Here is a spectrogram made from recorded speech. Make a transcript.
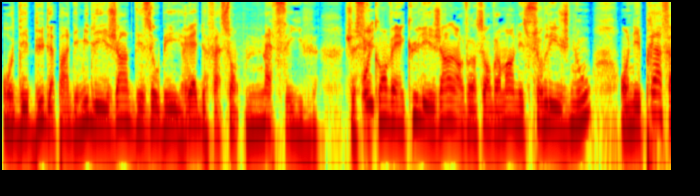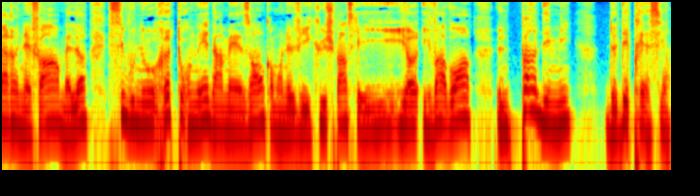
au début de la pandémie. Les gens désobéiraient de façon massive. Je suis convaincu, les gens sont vraiment, on est sur les genoux, on est prêt à faire un effort, mais là, si vous nous retournez dans la maison comme on a vécu, je pense qu'il il va avoir une pandémie de dépression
